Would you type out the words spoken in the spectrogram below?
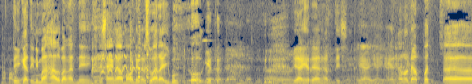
Bapak tiket ini mahal banget nih jadi saya nggak mau dengar suara ibu gitu. ya akhirnya ngerti sih. Iya iya iya. Ya, kalau dapet eh,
